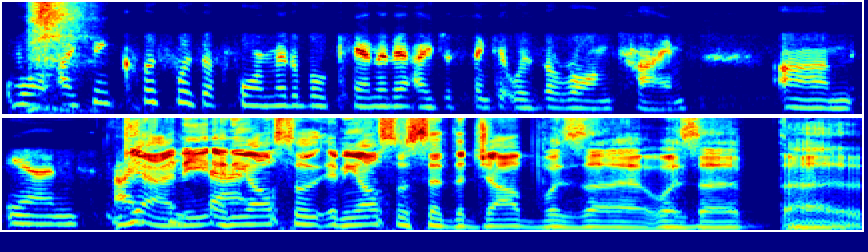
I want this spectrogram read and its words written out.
well, I think Cliff was a formidable candidate. I just think it was the wrong time. Um, and I yeah, and he and he also and he also said the job was a was a, uh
